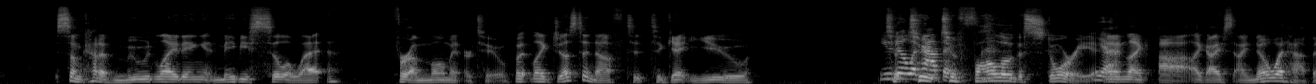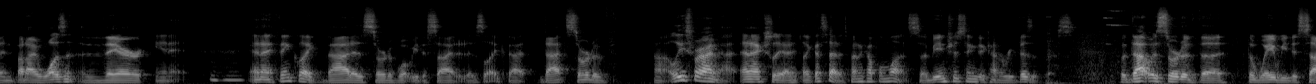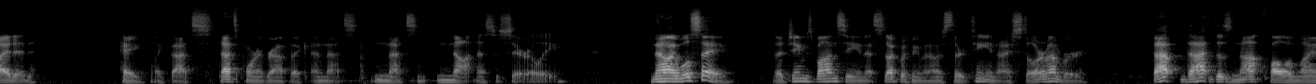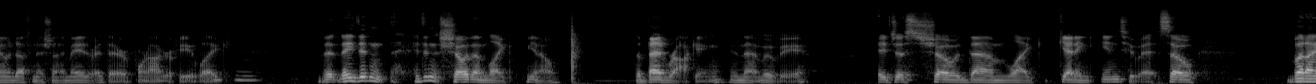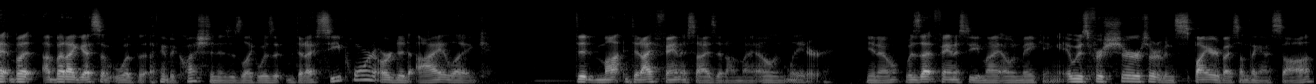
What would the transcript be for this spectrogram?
some kind of mood lighting and maybe silhouette for a moment or two, but like just enough to to get you You to, know what to, happens. to follow the story Yeah. and like ah like I, I know what happened but i wasn't there in it Mm-hmm. and i think like that is sort of what we decided is like that that's sort of uh, at least where i'm at and actually I, like i said it's been a couple months so it'd be interesting to kind of revisit this but that was sort of the the way we decided hey like that's that's pornographic and that's and that's not necessarily now i will say that james bond scene that stuck with me when i was 13 and i still remember that that does not follow my own definition I made right there of pornography. Like, mm-hmm. that they didn't. It didn't show them like you know, the bed rocking in that movie. It just showed them like getting into it. So, but I but but I guess what the, I think the question is is like was it did I see porn or did I like did my did I fantasize it on my own later? You know, was that fantasy my own making? It was for sure sort of inspired by something I saw.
